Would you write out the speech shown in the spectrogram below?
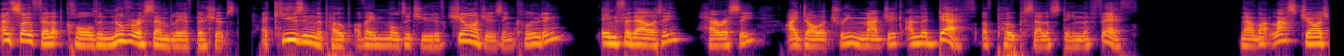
and so Philip called another assembly of bishops, accusing the Pope of a multitude of charges, including infidelity, heresy, idolatry, magic, and the death of Pope Celestine V. Now, that last charge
